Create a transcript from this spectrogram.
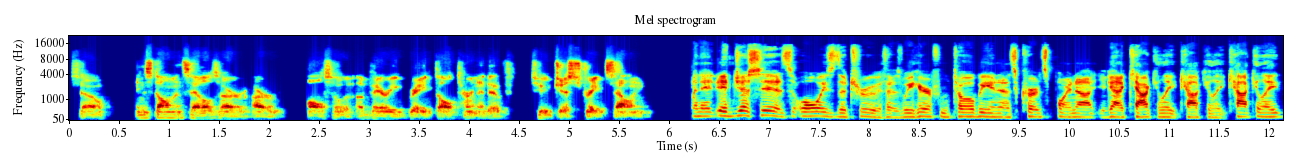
So installment sales are are also a very great alternative to just straight selling. And it, it just is always the truth. As we hear from Toby and as Kurt's point out, you got to calculate, calculate, calculate.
